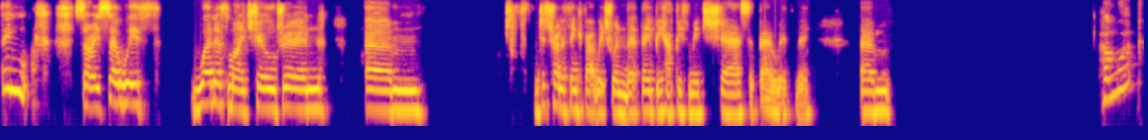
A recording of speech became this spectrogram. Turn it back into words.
think, sorry, so with one of my children, um, I'm just trying to think about which one that they'd be happy for me to share, so bear with me. Um, Homework,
